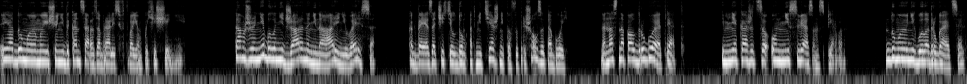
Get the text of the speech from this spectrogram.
«Я думаю, мы еще не до конца разобрались в твоем похищении. Там же не было ни Джарена, ни Наари, ни Вериса. Когда я зачистил дом от мятежников и пришел за тобой, на нас напал другой отряд. И мне кажется, он не связан с первым. Думаю, у них была другая цель.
